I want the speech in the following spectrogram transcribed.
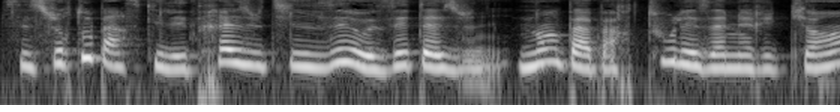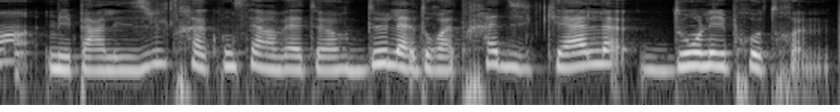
c'est surtout parce qu'il est très utilisé aux États-Unis. Non pas par tous les Américains, mais par les ultra-conservateurs de la droite radicale, dont les pro-Trump.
